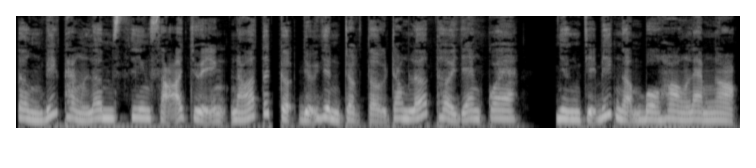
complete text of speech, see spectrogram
Tần biết thằng Lâm xiên xỏ chuyện nó tích cực giữ gìn trật tự trong lớp thời gian qua, nhưng chỉ biết ngậm bồ hòn làm ngọt.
